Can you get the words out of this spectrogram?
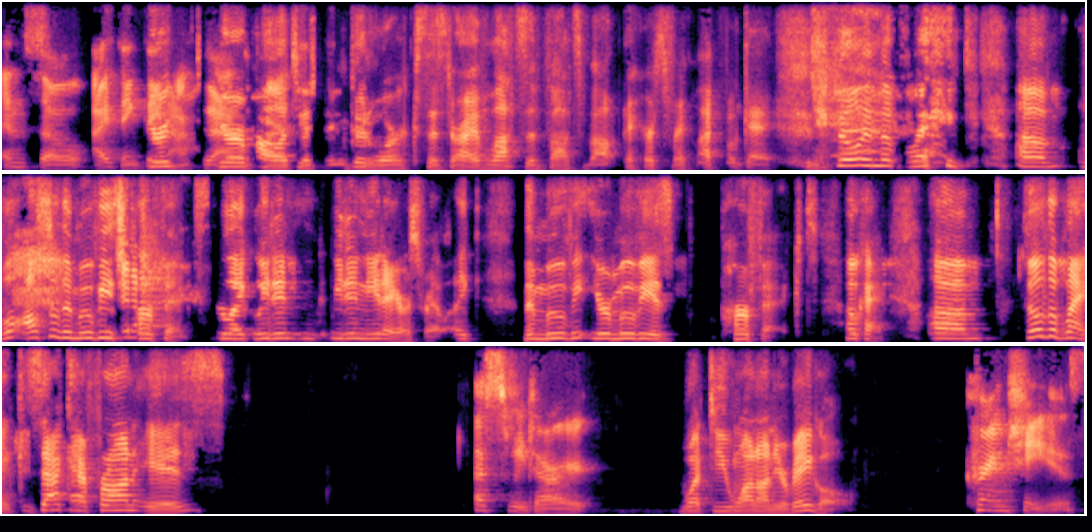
and so I think they You're, knocked it you're a politician. Good work, sister. I have lots of thoughts about Hairspray Life. Okay. Fill in the blank. Um, well, also the movie's Yeah. perfect. So, like we didn't we didn't need a hairspray. Like the movie, your movie is perfect. Okay. Um, fill in the blank. Zac Efron is A sweetheart. what do you want on your bagel? Cream cheese.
